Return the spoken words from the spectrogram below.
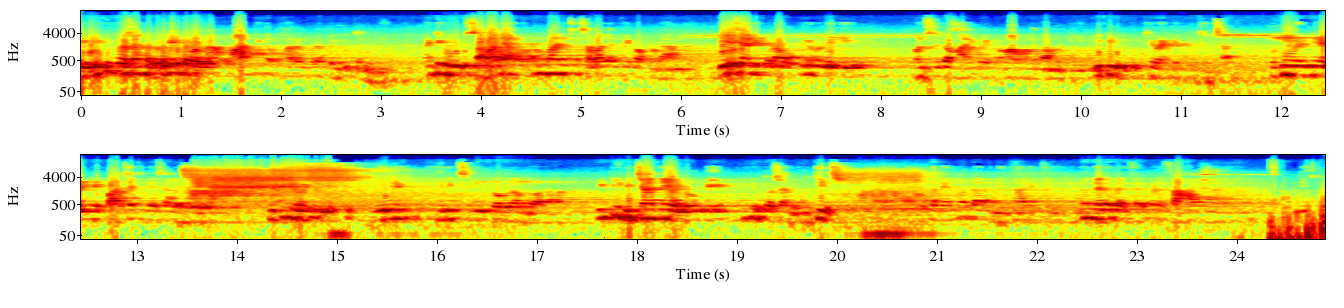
ఈ నీటి దోషాన్ని వదిలేయడం వల్ల ఆర్థిక భారం కూడా పెరుగుతుంది. అంటే మీరు సమాజ కుటుంబానికి సమాజానికి కాకుండా దేశానికి కూడా ఉపయోగం లేని మనుషులుగా మారిపోయే ప్రమాదం ఉంది కాబట్టి వినికిడి గుర్తి వెంటనే గుర్తించాలి. పుట్టి వెంటనే అంటే పాశ్చాత్య దేశాలు అయితే పుట్టిన వెంటనే ప్రోగ్రామ్ ద్వారా ఇంటికి డిశ్చార్జ్ అయ్యే లోపే వినికిడి దోషాన్ని గుర్తించి ఒక నెలలో దాన్ని నిర్ధారించి రెండో నెలలో దానికి సరిపడే సహాయాన్ని అందిస్తూ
